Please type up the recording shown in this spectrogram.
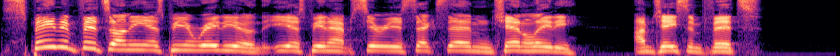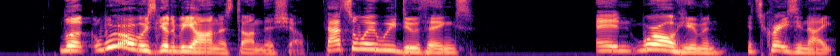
Spain and Fitz on ESPN Radio, the ESPN app, Sirius XM, Channel 80. I'm Jason Fitz. Look, we're always going to be honest on this show. That's the way we do things. And we're all human. It's crazy night.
